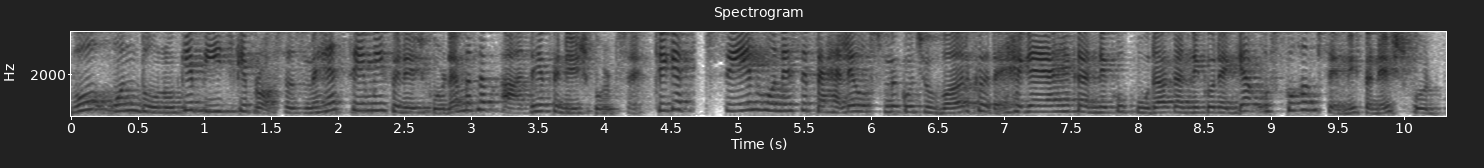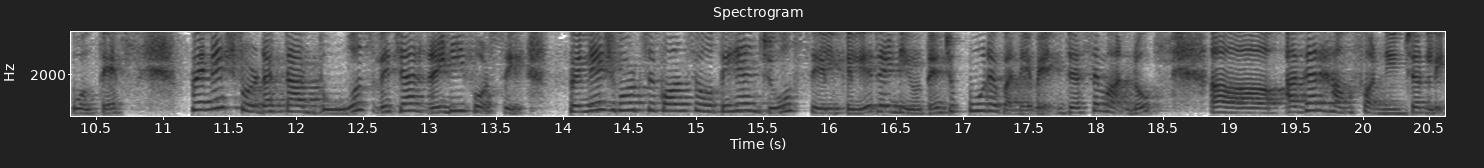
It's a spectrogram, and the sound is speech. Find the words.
वो उन दोनों के बीच के प्रोसेस में है। सेमी फिनिश गुड है मतलब आधे फिनिश गुड्स है, ठीक है? सेल होने से पहले उसमें कुछ वर्क रह गया है, करने को, पूरा करने को रह गया, उसको हम सेमी फिनिश गुड बोलते हैं। Finish product are those which are ready for sale finish good से कौन से होते हैं? जो सेल के लिए रेडी होते हैं, जो पूरे बने हुए जैसे मान लो अगर हम फर्नीचर ले,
